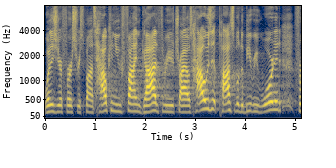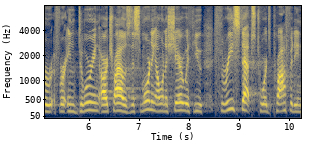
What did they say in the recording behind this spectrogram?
What is your first response? How can you find God through your trials? How is it possible to be rewarded for, for enduring our trials? This morning, I want to share with you three steps towards profiting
